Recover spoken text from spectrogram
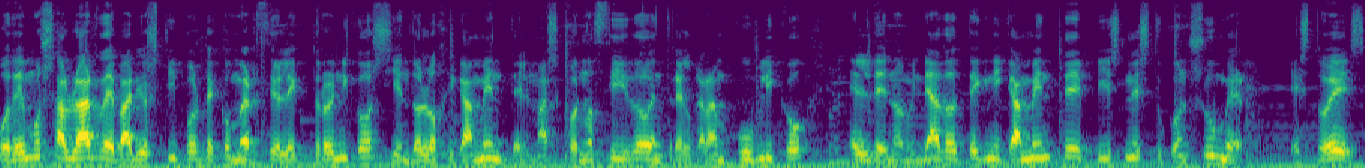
podemos hablar de varios tipos de comercio electrónico, siendo lógicamente el más conocido entre el gran público el denominado técnicamente business to consumer, esto es,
